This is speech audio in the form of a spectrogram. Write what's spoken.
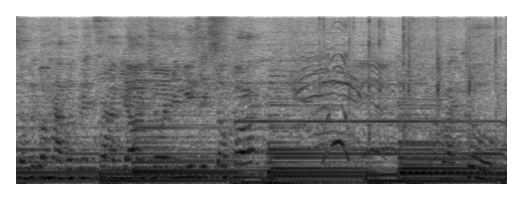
So we're gonna have a good time. Y'all enjoying the music so far? Alright, cool.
